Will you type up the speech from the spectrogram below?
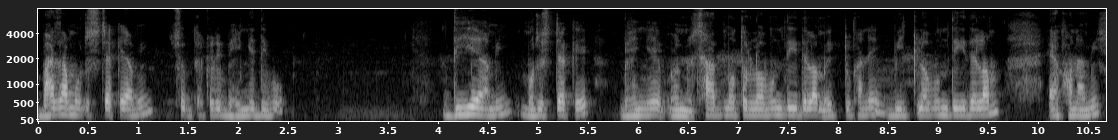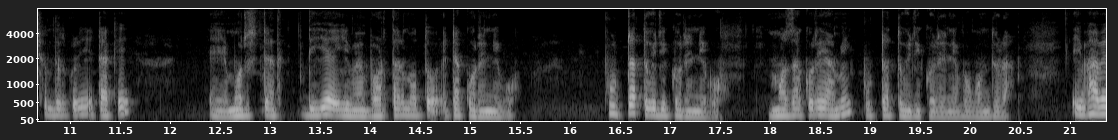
ভাজা মরিচটাকে আমি সুন্দর করে ভেঙে দেব। দিয়ে আমি মরিচটাকে ভেঙে স্বাদ মতো লবণ দিয়ে দিলাম, একটুখানি বিট লবণ দিয়ে দিলাম। এখন আমি সুন্দর করে এটাকে মরিচটা দিয়ে এই ভর্তার মতো এটা করে নেব। পুরটা তৈরি করে নেব। মজা করে আমি পুরটা তৈরি করে নেব বন্ধুরা। এইভাবে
